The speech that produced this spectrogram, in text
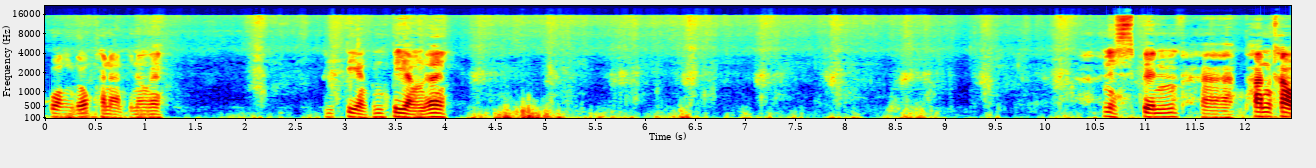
ห่วงดกขนาดพี่น้องเอ้ยเป็นเตียงเป็นเตียงเลยนี่เป็นอ่าพันเข่า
